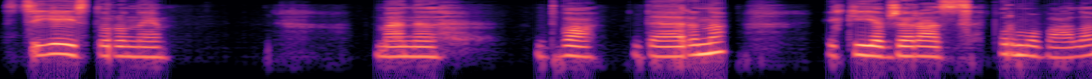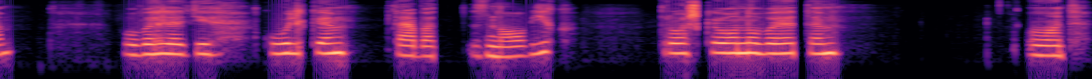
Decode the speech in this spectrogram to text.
З цієї сторони в мене два дерена, які я вже раз формувала у вигляді кульки. Треба знов їх трошки оновити. От.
